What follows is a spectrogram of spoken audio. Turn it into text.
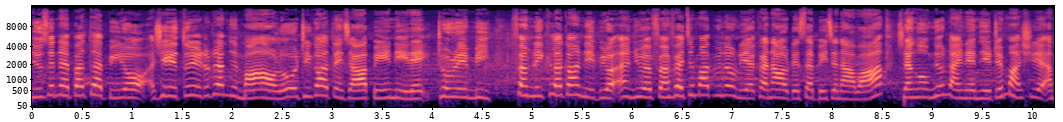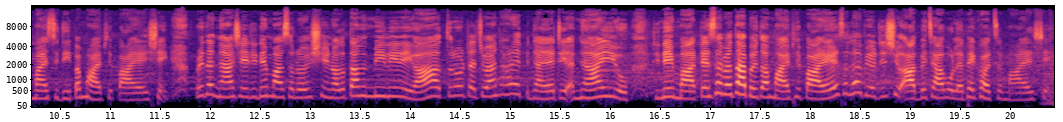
music နဲ့ပတ်သက်ပြီးတော့အရေးအသွေးတွေတိုးတက်မြင့်မားအောင်လို့အဓိကသင်ကြားပေးနေတဲ့ Doremi Family Club ကနေပြီးတော့ Annual Fan Fest ကျမပြုလုပ်နေတဲ့ခဏကိုတင်ဆက်ပေးချင်တာပါရန်ကုန်မြို့လှိုင်းနယ်မြေတွင်းမှာရှိတဲ့ MICD ဘက်မှာဖြစ်ပါရဲ့ရှင်ပရိသတ်များရှင်ဒီနေ့မှာဆိုလို့ရှိရင်တော့တတမင်းမင်းလေးတွေကသူတို့တက်ကြွထားတဲ့ပညာရပ်တွေအများကြီးကိုဒီနေ့မှာတင်ဆက်ပြသပေးသွားမှာဖြစ်ပါတယ်ဆက်လက်ပြီးတော့ကြည့်ရှုအားပေးကြဖို့လည်းဖိတ်ခေါ်ချင်ပါတယ်ရှင်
